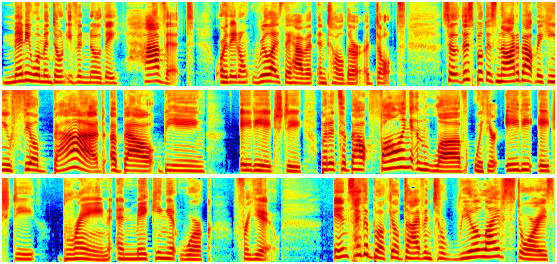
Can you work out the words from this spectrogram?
many women don't even know they have it or they don't realize they have it until they're adults. So, this book is not about making you feel bad about being ADHD, but it's about falling in love with your ADHD brain and making it work for you. Inside the book, you'll dive into real life stories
